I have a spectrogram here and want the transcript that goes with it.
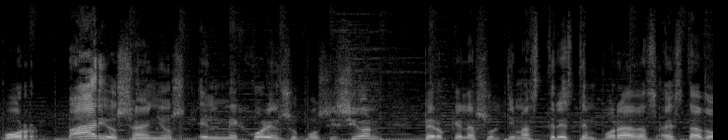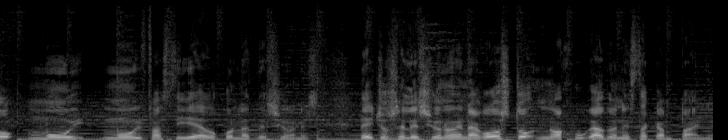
Por varios años el mejor en su posición, pero que las últimas tres temporadas ha estado muy, muy fastidiado con las lesiones. De hecho, se lesionó en agosto, no ha jugado en esta campaña.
